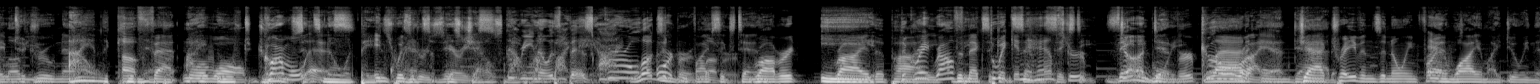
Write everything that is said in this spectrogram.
I love to you. Drew now. I am the kidnapper. fat I Norwal. Carmel S. no one pays Inquisitor. This Zarius. Reno is best girl. Luxembourg Ordenberg lover. 5610. Robert E. Rye the Pie. The Great Ralphie. The Mexican Thwicken Hamster. 760. John. Denver. Glad Ryan. and Jack. Traven's annoying friend. And why am I doing this?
